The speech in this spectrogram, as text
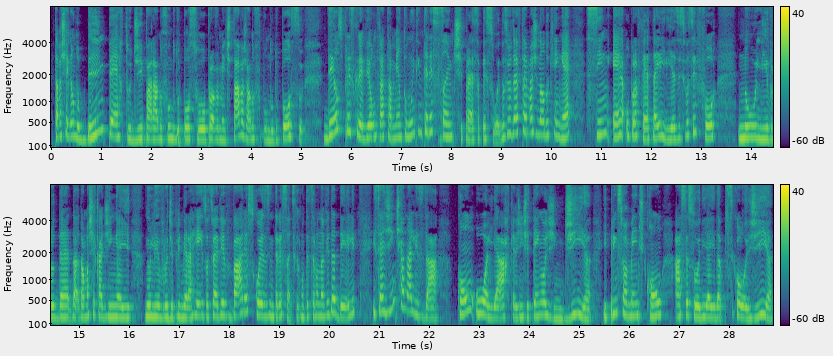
estava chegando bem perto de parar no fundo do poço ou provavelmente estava já no fundo do poço, Deus prescreveu um tratamento muito interessante para essa pessoa. E você já deve estar imaginando quem é. Sim, é o profeta Elias. E se você for no livro, de, dá uma checadinha aí no livro de Primeira Reis, você vai ver várias coisas interessantes que aconteceram na vida dele. E se a gente analisar com o olhar que a gente tem hoje em dia, e principalmente com a assessoria aí da psicologia,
